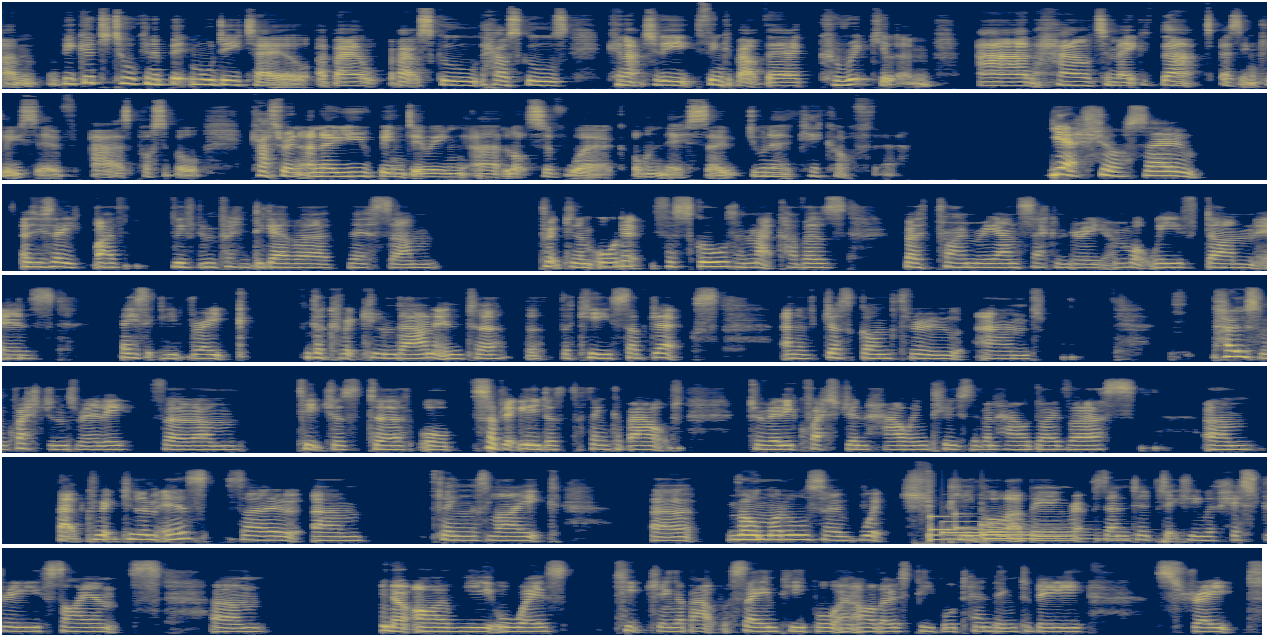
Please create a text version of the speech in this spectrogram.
um, be good to talk in a bit more detail about about school how schools can actually think about their curriculum and how to make that as inclusive as possible. Catherine, I know you've been doing uh, lots of work on this, so do you want to kick off there? Yeah, sure. So, as you say, I've we've been putting together this um, curriculum audit for schools, and that covers both primary and secondary. And what we've done is basically break the curriculum down into the, the key subjects and have just gone through and pose some questions really for um, teachers to or subject leaders to think about to really question how inclusive and how diverse um, that curriculum is. So um, things like uh, role models, so which people are being represented, particularly with history, science. Um, you know, are we always teaching about the same people, and are those people tending to be straight,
